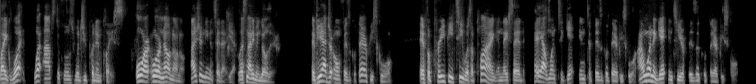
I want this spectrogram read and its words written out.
like what what obstacles would you put in place or or no no no i shouldn't even say that yet let's not even go there If you had your own physical therapy school, if a pre PT was applying and they said, Hey, I want to get into physical therapy school, I want to get into your physical therapy school,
